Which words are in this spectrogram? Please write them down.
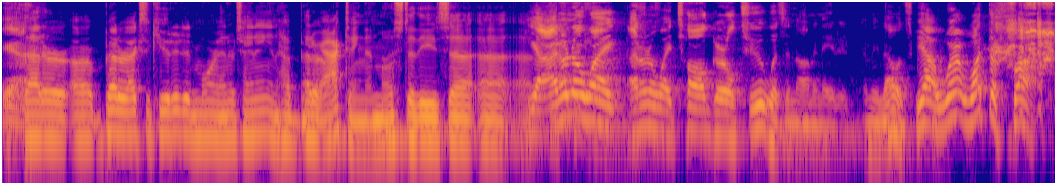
Yeah. that are, are better executed and more entertaining and have better acting than most of these. Uh, uh, uh, yeah, I don't know why. I don't know why Tall Girl Two wasn't nominated. I mean, that was. yeah. Where? What the fuck?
